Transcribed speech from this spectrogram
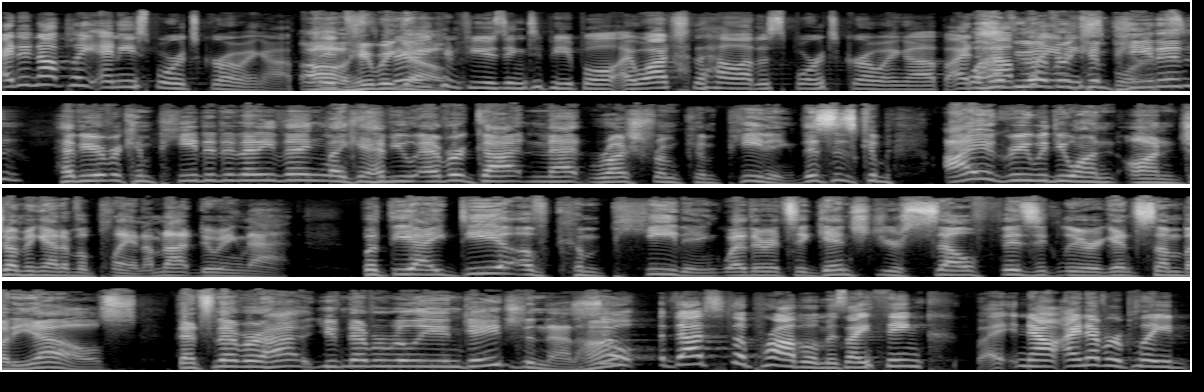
I did not play any sports growing up. Oh, it's here we very go. confusing to people. I watched the hell out of sports growing up. I well, have you ever any sports. competed? Have you ever competed in anything? Like, have you ever gotten that rush from competing? This is. Com- I agree with you on on jumping out of a plane. I'm not doing that. But the idea of competing, whether it's against yourself physically or against somebody else, that's never ha- you've never really engaged in that, huh? So that's the problem. Is I think now I never played.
